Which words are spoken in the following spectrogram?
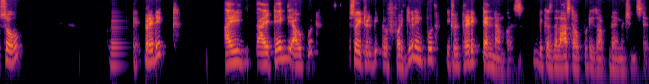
So predict, I, I take the output. So it will be for given input, it will predict 10 numbers because the last output is of dimensions 10.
